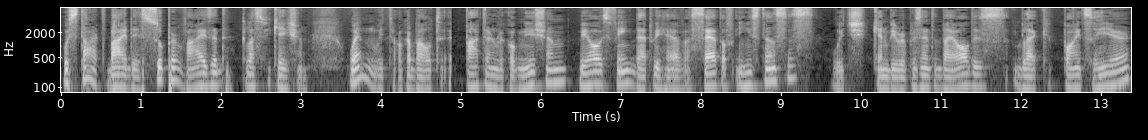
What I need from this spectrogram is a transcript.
We start by the supervised classification. When we talk about pattern recognition, we always think that we have a set of instances which can be represented by all these black points here.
